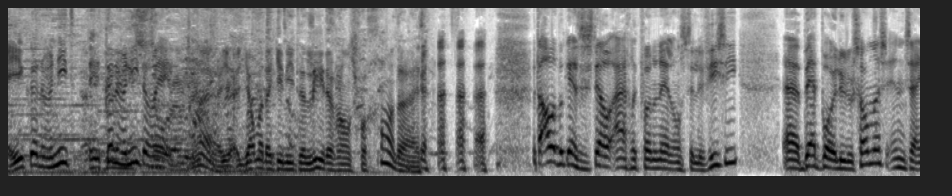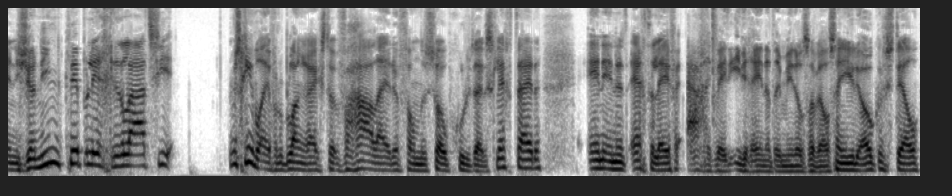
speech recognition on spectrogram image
Hier kunnen we niet, hier kunnen we niet omheen. Nee, jammer dat je niet de leader van ons programma draait. het allerbekendste stel eigenlijk van de Nederlandse televisie. Uh, Bad Boy Ludo Sanders en zijn Janine knippelige relatie. Misschien wel een van de belangrijkste verhaallijden van de soap Goede Tijden, Slechte Tijden. En in het echte leven, eigenlijk weet iedereen dat inmiddels al wel. Zijn jullie ook een stel?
